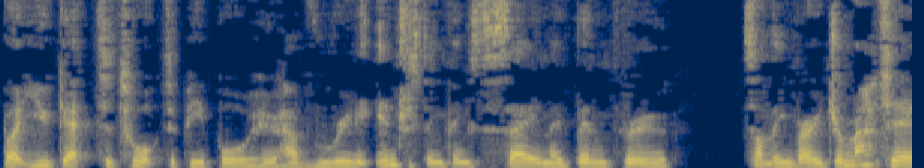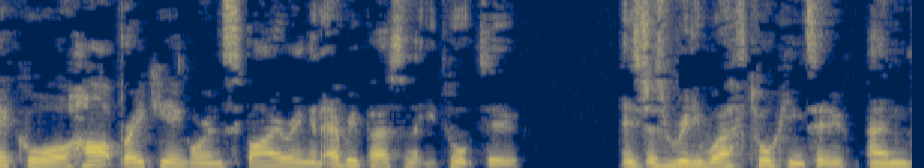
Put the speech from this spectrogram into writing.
but you get to talk to people who have really interesting things to say and they've been through something very dramatic or heartbreaking or inspiring. And every person that you talk to is just really worth talking to. And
